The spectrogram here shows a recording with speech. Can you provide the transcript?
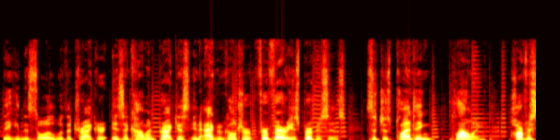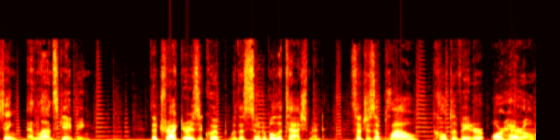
Digging the soil with a tracker is a common practice in agriculture for various purposes, such as planting, plowing, harvesting, and landscaping. The tractor is equipped with a suitable attachment, such as a plow, cultivator, or harrow,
